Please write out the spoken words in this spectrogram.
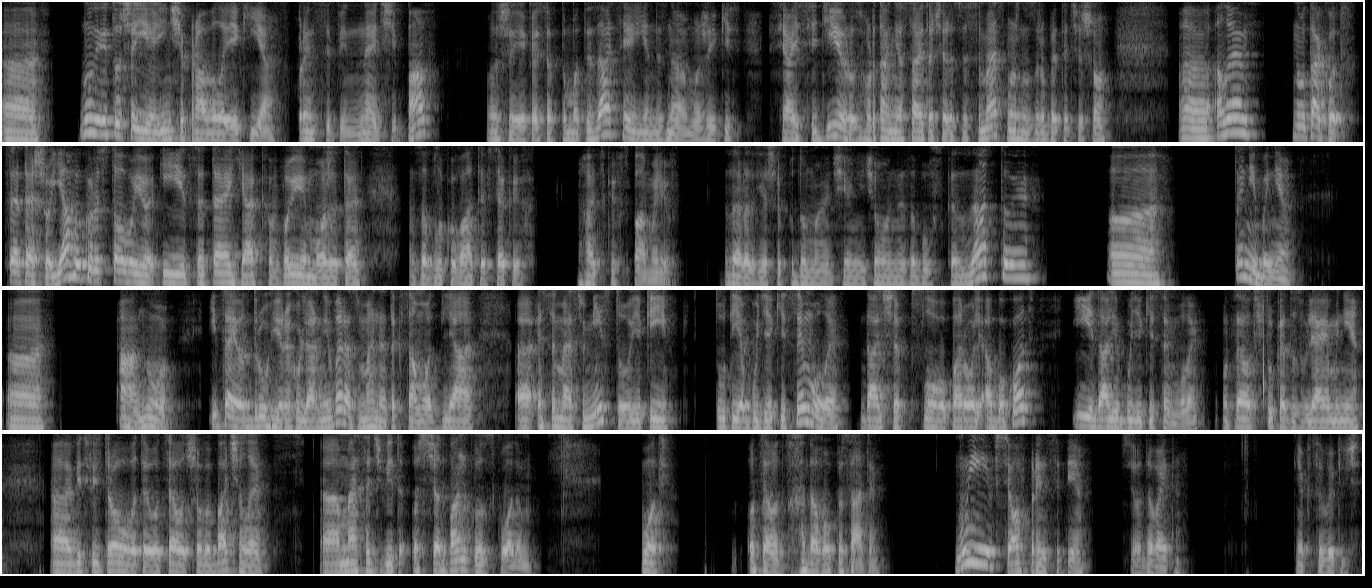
Е, ну і тут ще є інші правила, які я, в принципі, не чіпав. Може, якась автоматизація, я не знаю, може якісь CI-CD, розгортання сайту через SMS можна зробити чи що. Е, але, ну так от, це те, що я використовую, і це те, як ви можете заблокувати всяких гадських спамерів. Зараз я ще подумаю, чи я нічого не забув сказати. Е, та ніби ні. Е, а, ну, і цей от другий регулярний вираз в мене так само для е, смс вмісту, який тут є будь-які символи, далі слово пароль або код, і далі будь-які символи. Оця от штука дозволяє мені е, відфільтровувати оце, от, що ви бачили, е, меседж від Ощадбанку з кодом. От. Оце от згадав описати. Ну і все, в принципі. Все, давайте. Як це виключити?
